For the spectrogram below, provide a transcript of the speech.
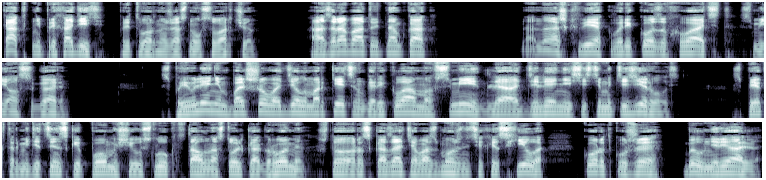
«Как не приходить?» — притворно ужаснулся Ворчун. «А зарабатывать нам как?» «На наш век варикозов хватит», — смеялся Гарин. С появлением большого отдела маркетинга реклама в СМИ для отделений систематизировалась. Спектр медицинской помощи и услуг стал настолько огромен, что рассказать о возможностях Исхила коротко уже было нереально.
